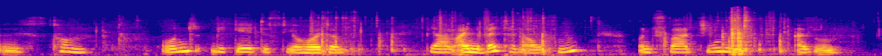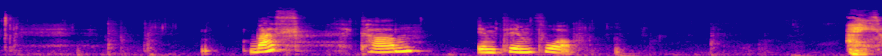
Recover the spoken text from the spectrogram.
Ist Tom. Und wie geht es dir heute? Wir haben eine Wette laufen. Und zwar Genie. Also, was kam im Film vor? Also,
